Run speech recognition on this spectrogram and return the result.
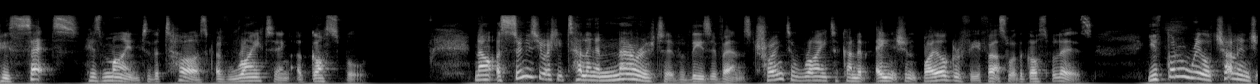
who sets his mind to the task of writing a gospel. Now, as soon as you're actually telling a narrative of these events, trying to write a kind of ancient biography, if that's what the gospel is, you've got a real challenge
